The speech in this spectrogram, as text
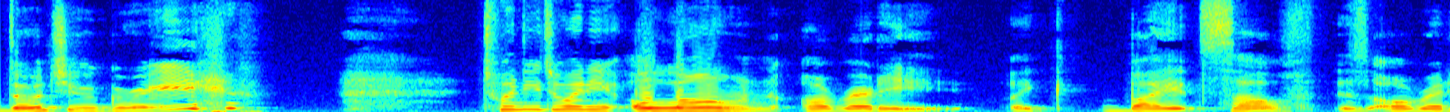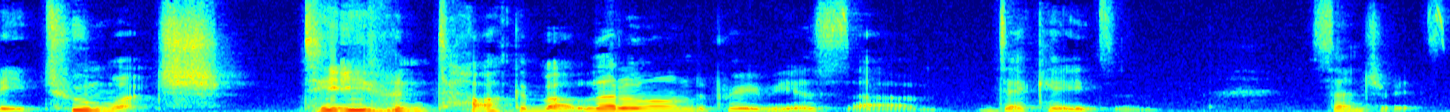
don't you agree? 2020 alone already, like, by itself is already too much to even talk about, let alone the previous uh, decades and centuries.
